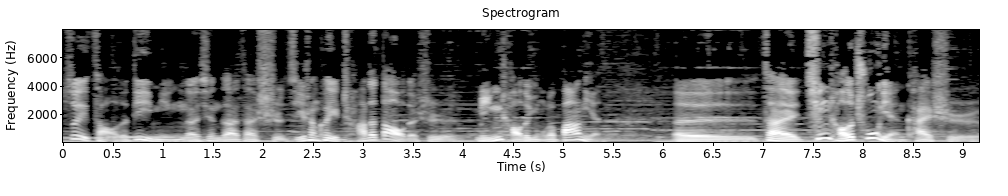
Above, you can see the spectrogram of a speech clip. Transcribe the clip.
最早的地名呢，现在在史籍上可以查得到的是明朝的永乐八年，呃，在清朝的初年开始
